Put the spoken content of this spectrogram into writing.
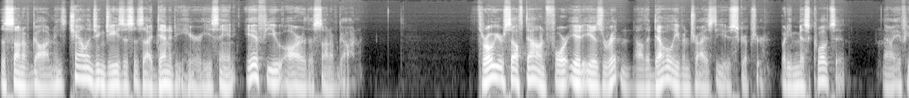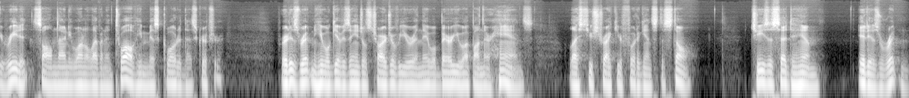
the Son of God, and he's challenging Jesus' identity here. He's saying, If you are the Son of God, throw yourself down, for it is written. Now, the devil even tries to use scripture, but he misquotes it. Now, if you read it, Psalm 91, 11, and 12, he misquoted that scripture. For it is written, He will give His angels charge over you, and they will bear you up on their hands, lest you strike your foot against a stone. Jesus said to him, It is written,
